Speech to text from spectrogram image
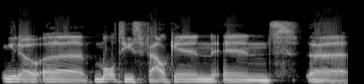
you know, uh, Maltese Falcon and uh,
